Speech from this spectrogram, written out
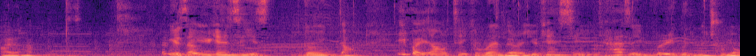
I don't have notes. okay so you can see it's going down if I now take a render you can see it has a very good material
